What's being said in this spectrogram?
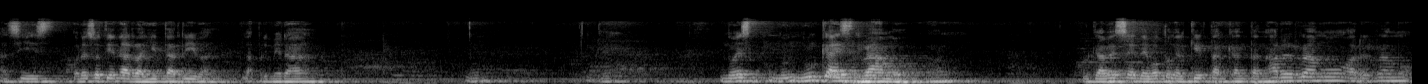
Así es. Por eso tiene la rayita arriba. La primera. No es, nunca es ramo. Porque a veces devotos en el kirtan cantan Hare Ramo, Hare Ramo.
